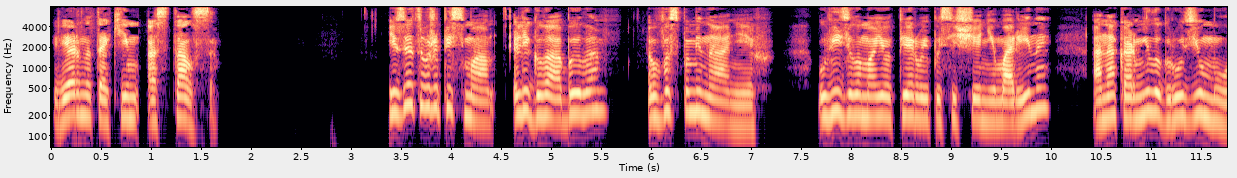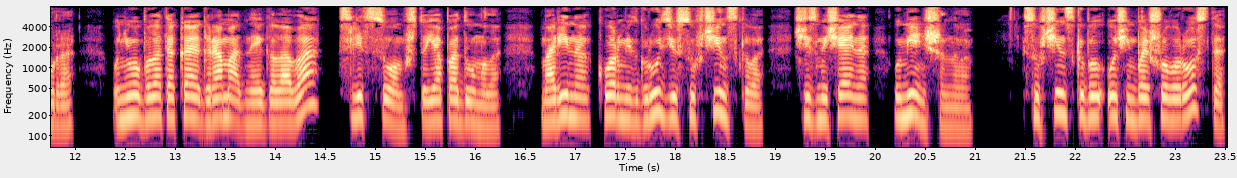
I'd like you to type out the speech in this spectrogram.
верно таким остался. Из этого же письма легла было в воспоминаниях. Увидела мое первое посещение Марины, она кормила грудью Мура. У него была такая громадная голова с лицом, что я подумала, Марина кормит грудью Сувчинского, чрезвычайно уменьшенного. Сувчинский был очень большого роста,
